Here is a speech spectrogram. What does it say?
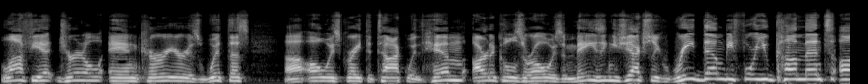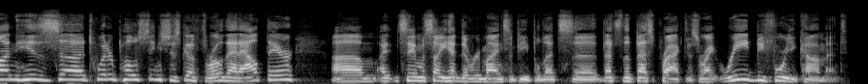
Lafayette Journal and Courier is with us. Uh, always great to talk with him. Articles are always amazing. You should actually read them before you comment on his uh, Twitter postings. Just going to throw that out there. Um, I, Sam, I saw you had to remind some people that's uh, that's the best practice, right? Read before you comment.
